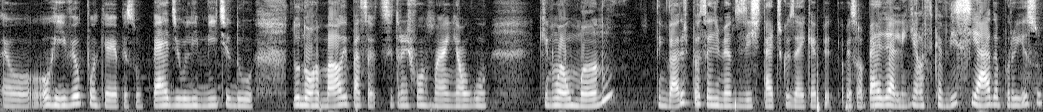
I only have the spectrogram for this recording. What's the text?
é horrível, porque a pessoa perde o limite do, do normal e passa a se transformar em algo que não é humano. Tem vários procedimentos estéticos aí que a pessoa perde a linha, ela fica viciada por isso.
